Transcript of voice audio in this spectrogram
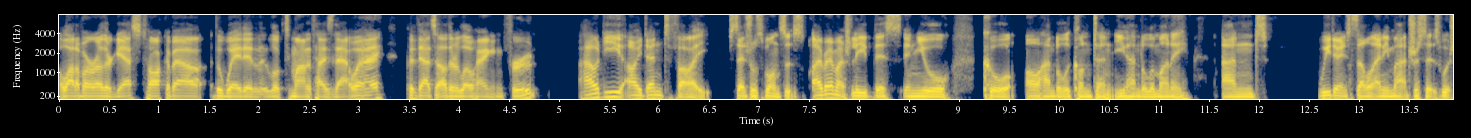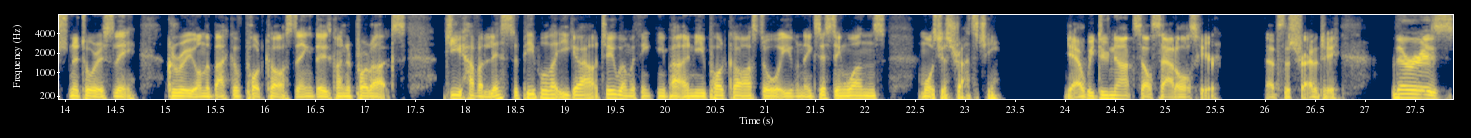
A lot of our other guests talk about the way that they look to monetize that way, but that's other low hanging fruit. How do you identify potential sponsors? I very much leave this in your court. I'll handle the content, you handle the money. And we don't sell any mattresses, which notoriously grew on the back of podcasting, those kind of products. Do you have a list of people that you go out to when we're thinking about a new podcast or even existing ones? What's your strategy? Yeah, we do not sell saddles here. That's the strategy. There is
